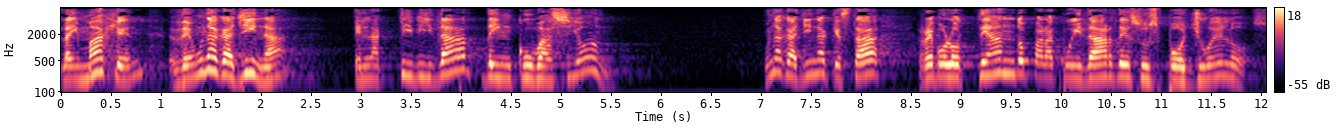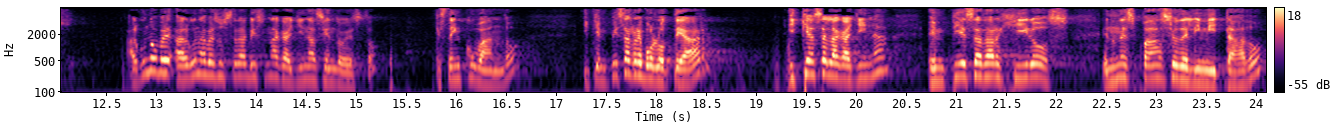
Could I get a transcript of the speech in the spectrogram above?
la imagen de una gallina en la actividad de incubación. Una gallina que está revoloteando para cuidar de sus polluelos. ¿Alguna vez usted ha visto una gallina haciendo esto? Que está incubando y que empieza a revolotear. ¿Y qué hace la gallina? Empieza a dar giros en un espacio delimitado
